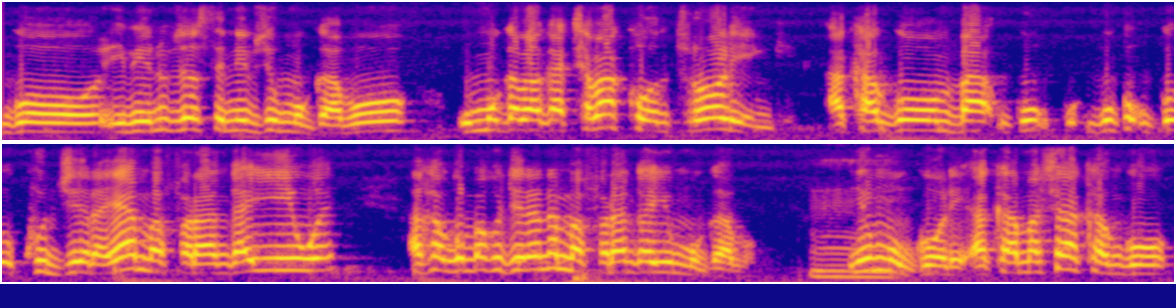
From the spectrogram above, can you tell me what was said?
ngo ibintu byose ni by’umugabo umugabo agaca aba akagomba kugera ya mafaranga yiwe akagomba kugera n'amafaranga y'umugabo mm. y'umugore akaba ashaka ngo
